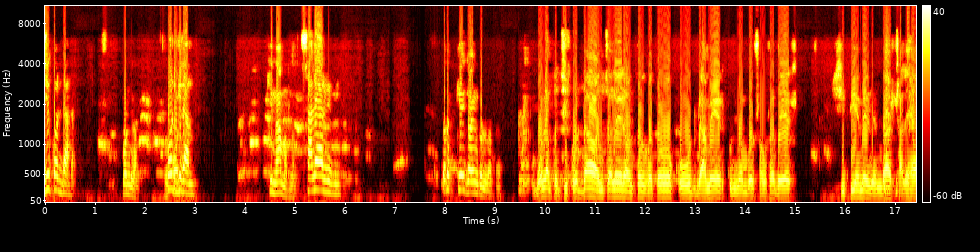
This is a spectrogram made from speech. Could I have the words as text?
ঝিকোড্ডা কোন গ্রাম? কোটগ্রাম কি নাম আপনার? সালে আর বিবি। দাদা কে জয়েন করল আপনার? বললাম তো ঝিকোড্ডা অঞ্চলের অন্তর্গত কোট গ্রামের কুড়ি নম্বর সংসদের সিপিএম এর মেম্বার সালেহা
